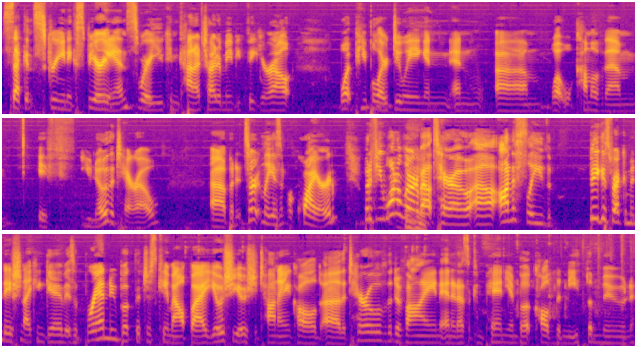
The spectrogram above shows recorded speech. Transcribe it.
second screen experience where you can kind of try to maybe figure out what people are doing and and um, what will come of them if you know the tarot. Uh, but it certainly isn't required. But if you want to learn Mhm. about tarot, uh, honestly, the biggest recommendation I can give is a brand new book that just came out by Yoshi Yoshitani called uh, The Tarot of the Divine, and it has a companion book called Beneath the Moon.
